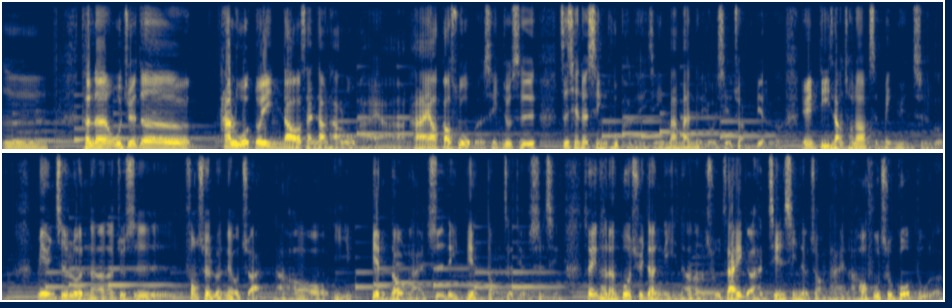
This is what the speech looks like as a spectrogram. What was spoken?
嗯，可能我觉得。它如果对应到三张塔罗牌啊，他要告诉我们的事情就是，之前的辛苦可能已经慢慢的有一些转变了。因为你第一张抽到的是命运之轮，命运之轮呢，就是风水轮流转，然后以变动来制定变动这件事情。所以可能过去的你呢，处在一个很艰辛的状态，然后付出过度了，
